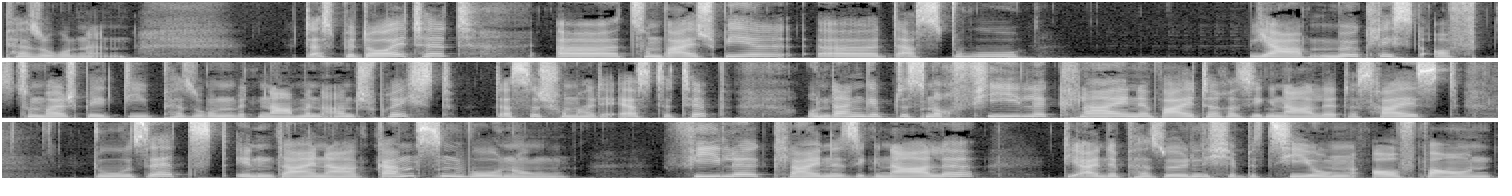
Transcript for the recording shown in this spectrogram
Personen. Das bedeutet äh, zum Beispiel, äh, dass du ja möglichst oft zum Beispiel die Person mit Namen ansprichst. Das ist schon mal der erste Tipp. Und dann gibt es noch viele kleine weitere Signale. Das heißt, du setzt in deiner ganzen Wohnung viele kleine Signale, die eine persönliche Beziehung aufbauen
